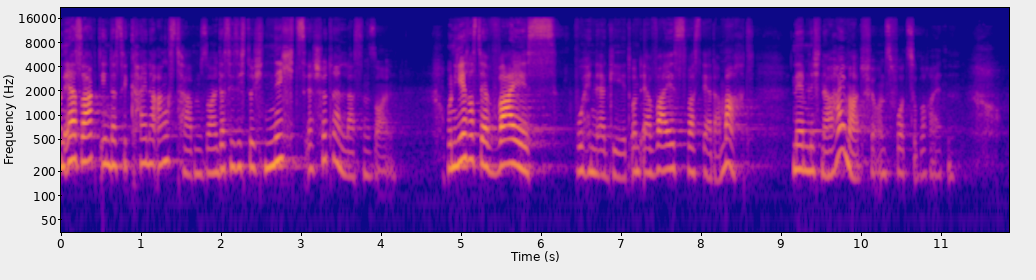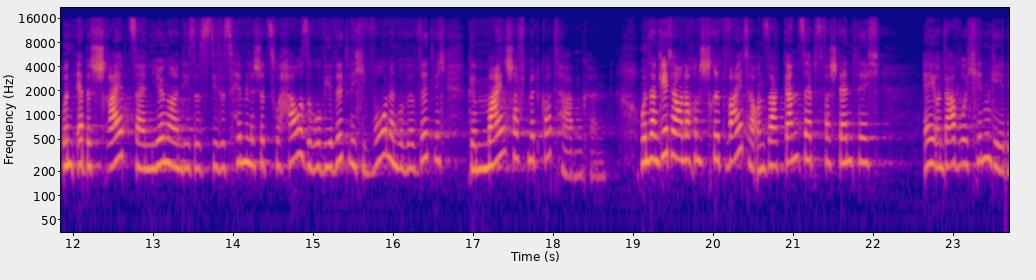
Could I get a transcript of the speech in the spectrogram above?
Und er sagt ihnen, dass sie keine Angst haben sollen, dass sie sich durch nichts erschüttern lassen sollen. Und Jesus, der weiß, wohin er geht und er weiß, was er da macht, nämlich eine Heimat für uns vorzubereiten. Und er beschreibt seinen Jüngern dieses, dieses himmlische Zuhause, wo wir wirklich wohnen, wo wir wirklich Gemeinschaft mit Gott haben können. Und dann geht er auch noch einen Schritt weiter und sagt ganz selbstverständlich, ey, und da, wo ich hingehe,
